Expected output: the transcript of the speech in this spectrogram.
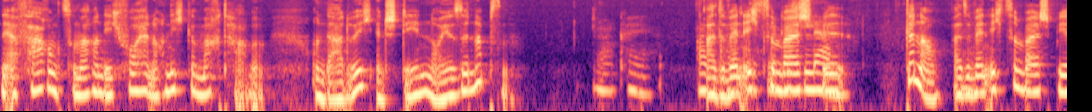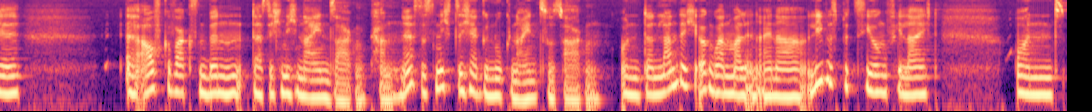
eine Erfahrung zu machen, die ich vorher noch nicht gemacht habe. Und dadurch entstehen neue Synapsen. Okay. Also, also wenn ich zum Beispiel, lernen. genau, also ja. wenn ich zum Beispiel äh, aufgewachsen bin, dass ich nicht Nein sagen kann. Ne? Es ist nicht sicher genug, Nein zu sagen. Und dann lande ich irgendwann mal in einer Liebesbeziehung vielleicht und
